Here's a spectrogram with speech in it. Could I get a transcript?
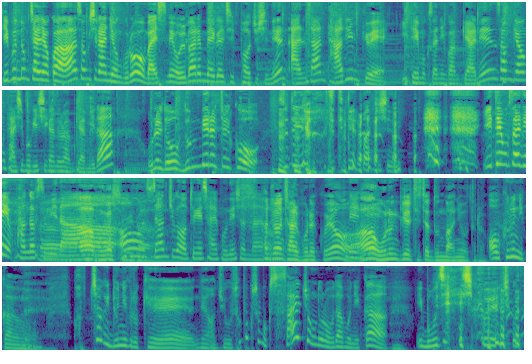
기분 통찰력과 성실한 연구로 말씀의 올바른 맥을 짚어주시는 안산 다림교회 이태 목사님과 함께하는 성경 다시 보기 시간으로 함께합니다. 오늘도 눈비를 뚫고 스튜디오, 스튜디오로 와주시는 이태 목사님 반갑습니다. 아, 반갑습니다. 어, 진짜 한 주간 어떻게 잘 보내셨나요? 한 주간 잘 보냈고요. 네네. 아 오는 길 진짜 눈 많이 오더라고요. 어, 그러니까요. 네. 갑자기 눈이 그렇게 네, 아주 소복소복 쌓일 정도로 오다 보니까 음. 이 뭐지 싶을 정도.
